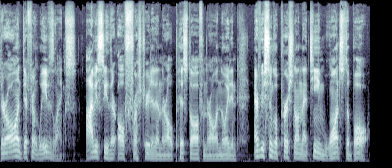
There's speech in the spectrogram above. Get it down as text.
They're all on different wavelengths. Obviously, they're all frustrated and they're all pissed off and they're all annoyed and every single person on that team wants the ball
